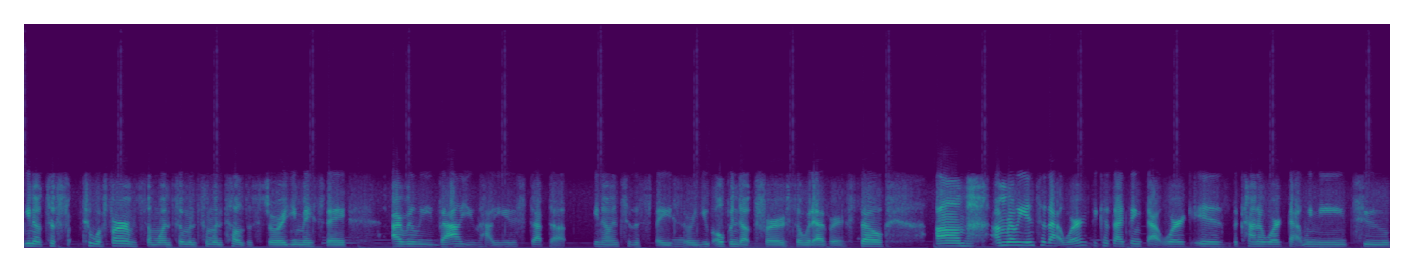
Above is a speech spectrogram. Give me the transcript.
you know, to to affirm someone. So when someone tells a story, you may say, I really value how you stepped up you know, into the space or you opened up first or whatever. So um, I'm really into that work because I think that work is the kind of work that we need to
